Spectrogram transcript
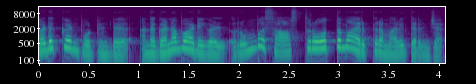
கடுக்கன் போட்டுண்டு அந்த கணபாடிகள் ரொம்ப சாஸ்திரோத்தமாக இருக்கிற மாதிரி தெரிஞ்சார்.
